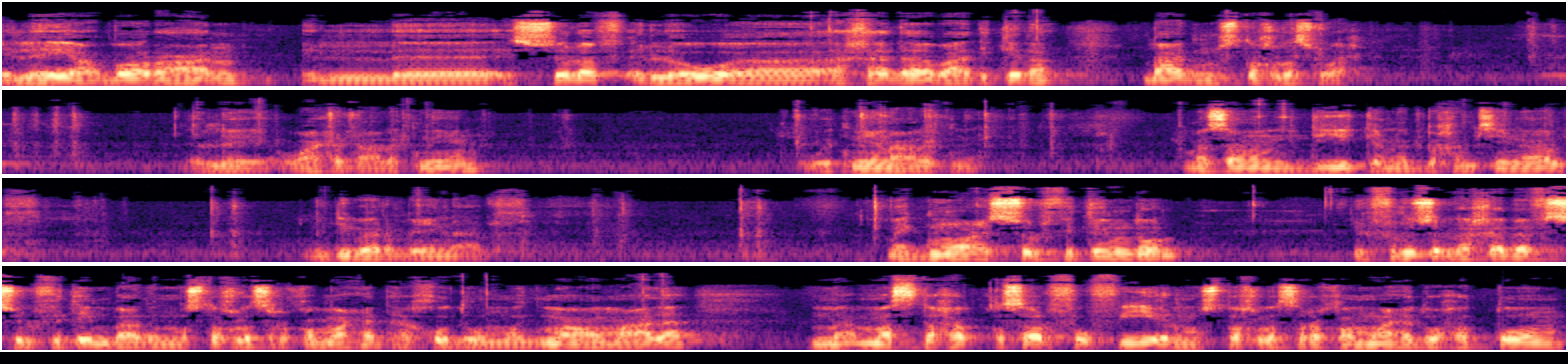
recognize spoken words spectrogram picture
اللي هي عبارة عن ال- السلف اللي هو أخدها بعد كده بعد مستخلص واحد. اللي هي واحد على اثنين واتنين على اتنين. مثلا دي كانت بخمسين ألف ودي بأربعين ألف. مجموع السلفتين دول الفلوس اللي أخدها في السلفتين بعد المستخلص رقم واحد هاخدهم واجمعهم على ما استحق صرفه في المستخلص رقم واحد واحطهم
